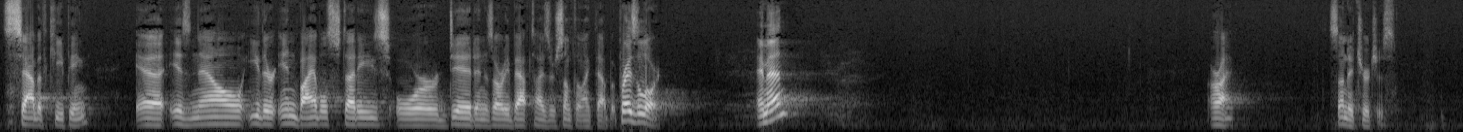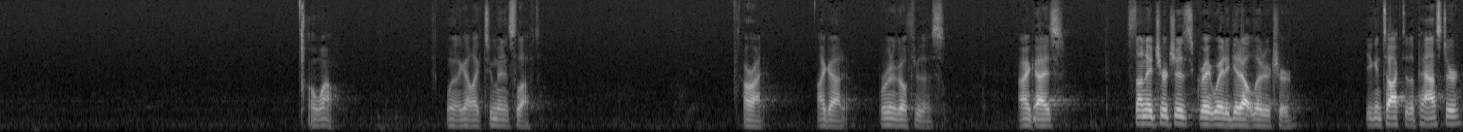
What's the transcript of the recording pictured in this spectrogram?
Sabbath keeping, uh, is now either in Bible studies or did and is already baptized or something like that. But praise the Lord. Amen? All right. Sunday churches. Oh, wow. Well, I got like two minutes left. All right. I got it. We're going to go through this. All right, guys. Sunday churches, great way to get out literature. You can talk to the pastor,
